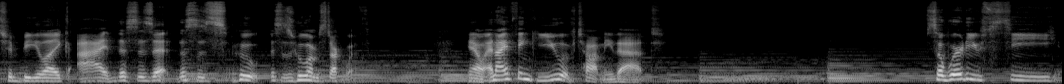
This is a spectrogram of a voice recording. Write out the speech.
to be like, I this is it. This is who this is who I'm stuck with. You know, and I think you have taught me that. So where do you see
